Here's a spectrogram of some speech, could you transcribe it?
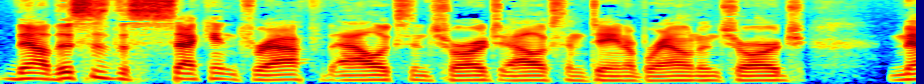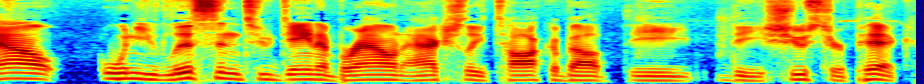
now, this is the second draft with Alex in charge, Alex and Dana Brown in charge. Now, when you listen to Dana Brown actually talk about the the Shuster pick,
